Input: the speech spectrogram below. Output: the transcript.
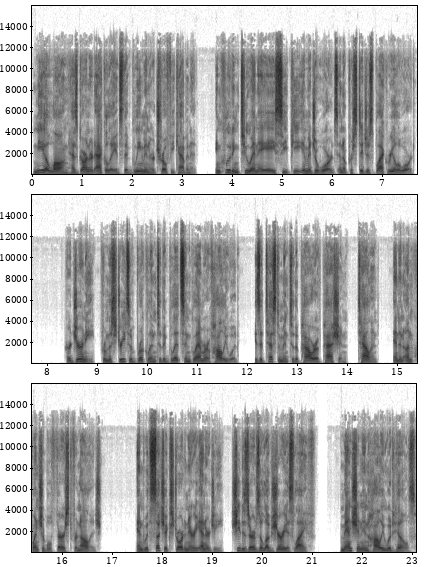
Nia Long has garnered accolades that gleam in her trophy cabinet, including two NAACP Image Awards and a prestigious Black Reel Award. Her journey, from the streets of Brooklyn to the glitz and glamour of Hollywood, is a testament to the power of passion, talent, and an unquenchable thirst for knowledge. And with such extraordinary energy, she deserves a luxurious life. Mansion in Hollywood Hills.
